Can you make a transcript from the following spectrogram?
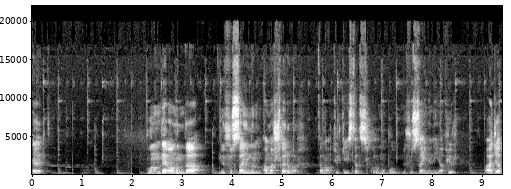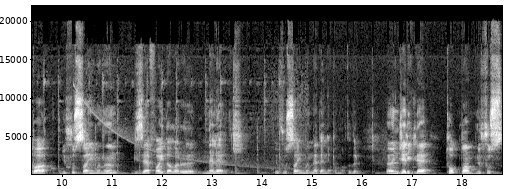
evet. Bunun devamında nüfus sayımının amaçları var. Tamam, Türkiye İstatistik Kurumu bu nüfus sayımını yapıyor. Acaba nüfus sayımının bize faydaları nelerdir? Nüfus sayımı neden yapılmaktadır? Öncelikle toplam nüfus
